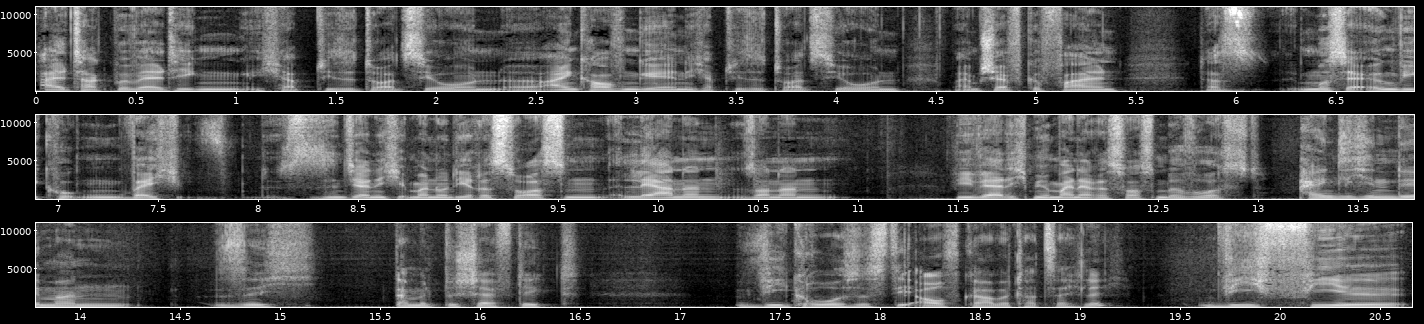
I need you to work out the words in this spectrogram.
Alltag bewältigen. Ich habe die Situation äh, einkaufen gehen. Ich habe die Situation meinem Chef gefallen. Das muss ja irgendwie gucken, welch sind ja nicht immer nur die Ressourcen lernen, sondern wie werde ich mir meiner Ressourcen bewusst? Eigentlich, indem man sich damit beschäftigt, wie groß ist die Aufgabe tatsächlich? Wie viel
